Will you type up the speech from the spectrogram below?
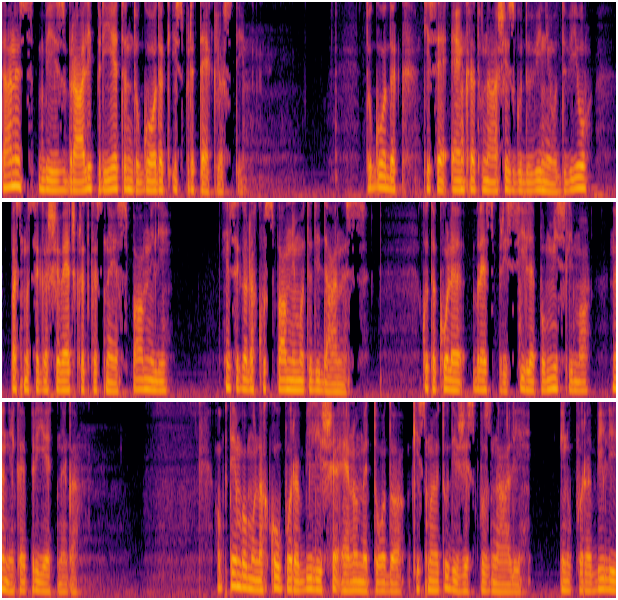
Danes bi izbrali prijeten dogodek iz preteklosti. Dogodek, ki se je enkrat v naši zgodovini odvil, pa smo se ga še večkrat kasneje spomnili in se ga lahko spomnimo tudi danes, ko takole brez prisile pomislimo na nekaj prijetnega. Ob tem bomo lahko uporabili še eno metodo, ki smo jo tudi že spoznali in uporabili,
